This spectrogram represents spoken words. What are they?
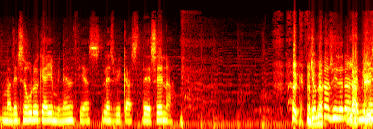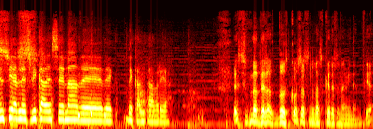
En Madrid seguro que hay eminencias lésbicas de Sena. Yo me considero la, eminencia lésbica de de, de- de Cantabria. Es una de las dos cosas en las que eres una eminencia.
